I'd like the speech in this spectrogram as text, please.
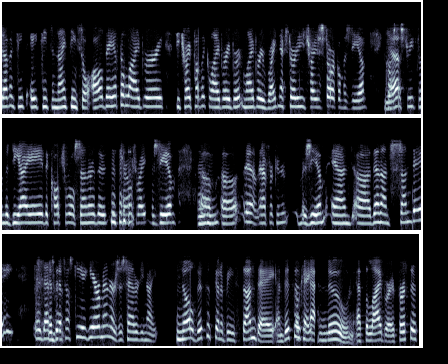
17th 18th and 19th so all day at the library, Detroit Public Library, Burton Library, right next door to Detroit Historical Museum, across yep. the street from the DIA, the Cultural Center, the, the Charles Wright Museum, mm-hmm. uh, African Museum, and uh, then on Sunday, uh, that's and then, the Tuskegee Airmen, or is it Saturday night? No, this is going to be Sunday, and this is okay. at noon at the library. First, there's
